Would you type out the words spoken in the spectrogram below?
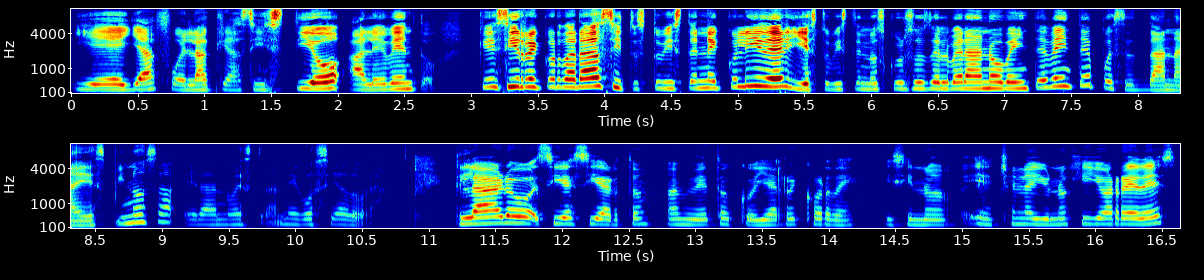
y ella fue la que asistió al evento. Que si recordarás, si tú estuviste en Ecolíder y estuviste en los cursos del verano 2020, pues Dana Espinosa era nuestra negociadora. Claro, sí es cierto. A mí me tocó, ya recordé. Y si no, échenle ahí un ojillo a redes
